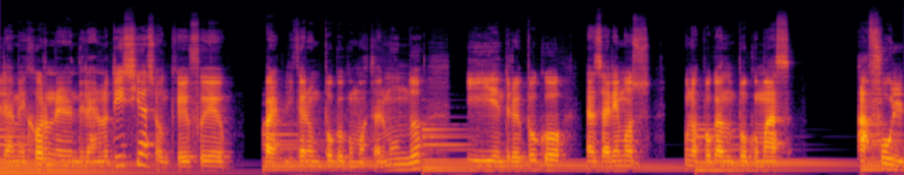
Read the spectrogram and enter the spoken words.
la mejor de las noticias, aunque fue para explicar un poco cómo está el mundo. Y dentro de poco lanzaremos unos podcasts un poco más a full,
